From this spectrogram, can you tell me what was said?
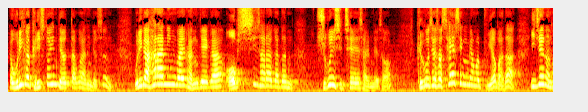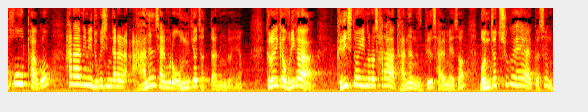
우리가 그리스도인 되었다고 하는 것은 우리가 하나님과의 관계가 없이 살아가던 죽은 시체의 삶에서 그곳에서 새 생명을 부여받아 이제는 호흡하고 하나님이 누구신가를 아는 삶으로 옮겨졌다는 거예요. 그러니까 우리가 그리스도인으로 살아가는 그 삶에서 먼저 추구해야 할 것은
